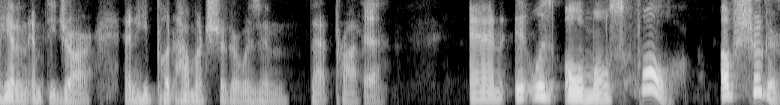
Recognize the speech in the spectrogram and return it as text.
he had an empty jar and he put how much sugar was in that product. Yeah. And it was almost full of sugar.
